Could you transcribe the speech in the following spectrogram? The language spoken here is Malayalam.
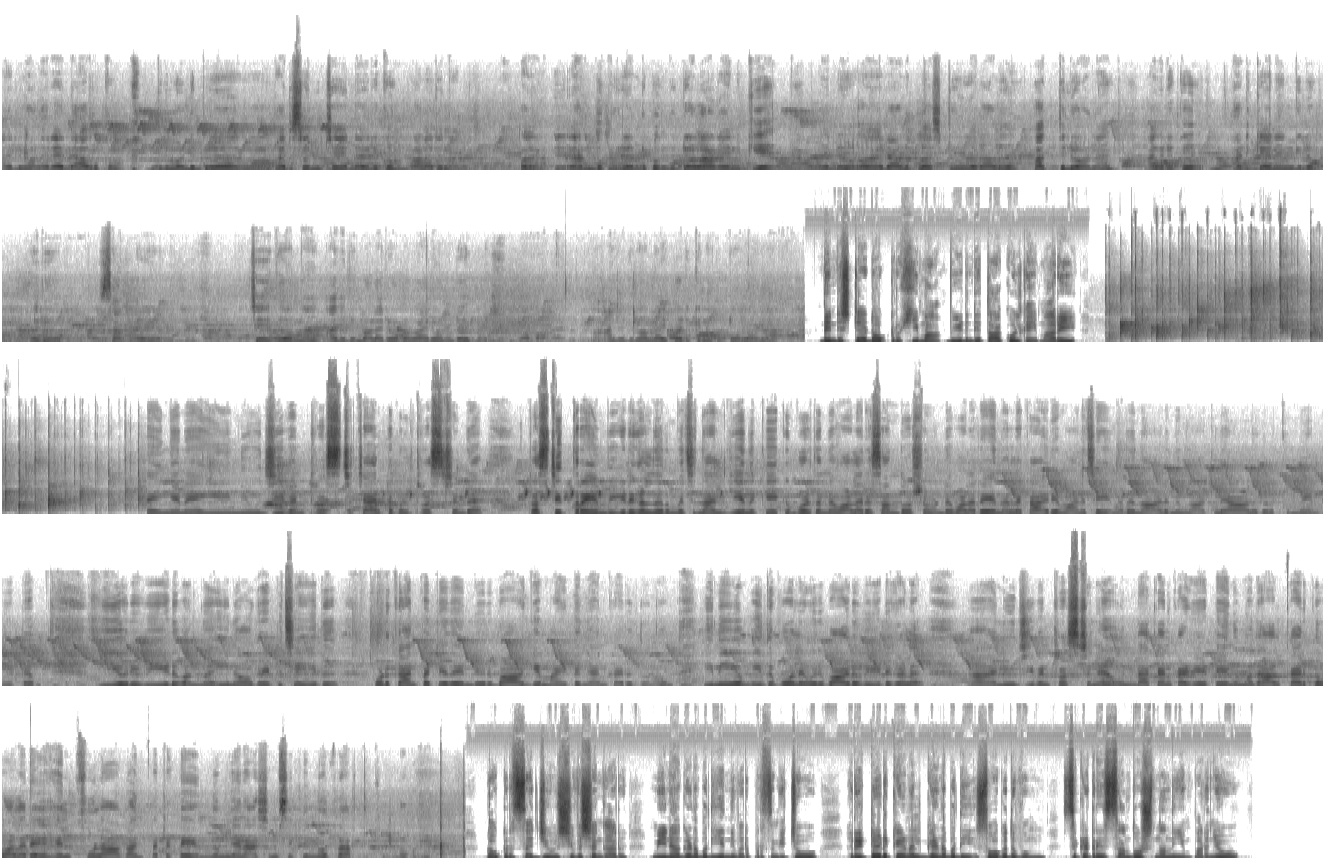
അതിൽ വളരെ എല്ലാവർക്കും ഇതിനു വേണ്ടി പരിശ്രമിച്ച എല്ലാവർക്കും വളരെ നന്ദി. രണ്ട് രണ്ട് പെൺകുട്ടികളാണ് എനിക്ക്. അതിൽ ഒരാൾ പ്ലസ് ടു ഒരാൾ പത്തിലുമാണ് അവർക്ക് പഠിക്കാനെങ്കിലും ഒരു സഹായം ചെയ്തു തന്നാൽ അതിലും വളരെ ഉപകാരമുണ്ട്. അവർ നന്നായി പഠിക്കുന്ന കുട്ടികളാണ്. ഡെന്റിസ്റ്റ് ഡോക്ടർ ഹിമ വീടിന്റെ താക്കോൽ കൈമാറി. ഇങ്ങനെ ഈ ന്യൂ ജീവൻ ട്രസ്റ്റ് ചാരിറ്റബിൾ ട്രസ്റ്റിന്റെ ട്രസ്റ്റ് ഇത്രയും വീടുകൾ നിർമ്മിച്ച് നൽകിയെന്ന് കേൾക്കുമ്പോൾ തന്നെ വളരെ സന്തോഷമുണ്ട്. വളരെ നല്ല കാര്യമാണ് ചെയ്യുന്നത് നാടിനും നാട്ടിലെ ആളുകൾക്കും വേണ്ടിയിട്ട്. ഈ ഒരു വീട് വന്ന് ഇനോഗ്രേറ്റ് ചെയ്ത് കൊടുക്കാൻ പറ്റിയത് എന്റെ ഒരു ഭാഗ്യമായിട്ട് ഞാൻ കരുതുന്നു. ഇനിയും ഇതുപോലെ ഒരുപാട് വീടുകൾ ന്യൂ ജീവൻ ട്രസ്റ്റിന് ഉണ്ടാക്കാൻ കഴിയട്ടെ എന്നും അത് ആൾക്കാർക്ക് വളരെ ഹെൽപ്ഫുൾ ആകാൻ പറ്റട്ടെ എന്നും ഞാൻ ആശംസിക്കുന്നു പ്രാർത്ഥിക്കുന്നു. ഡോക്ടർ സജീവ് ശിവശങ്കർ മീനാ ഗണപതി എന്നിവർ പ്രസംഗിച്ചു. റിട്ടയർഡ് കേണൽ ഗണപതി സ്വാഗതവും സെക്രട്ടറി സന്തോഷ് നന്ദിയും പറഞ്ഞു.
